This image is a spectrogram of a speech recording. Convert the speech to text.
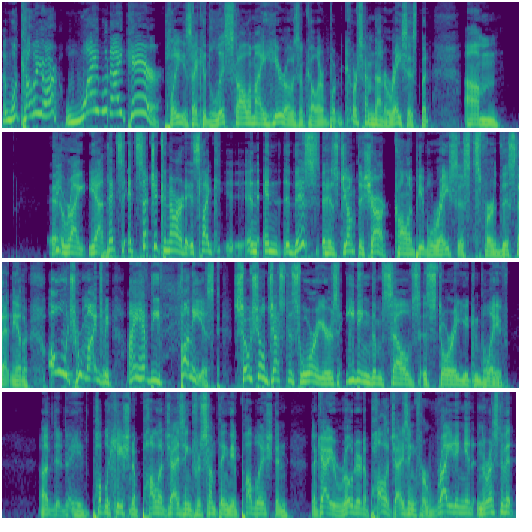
What color you are? Why would I care? Please, I could list all of my heroes of color, but of course I'm not a racist. But, um, uh, right, yeah, that's it's such a canard. It's like, and and this has jumped the shark, calling people racists for this, that, and the other. Oh, which reminds me, I have the funniest social justice warriors eating themselves a story you can believe. Uh, a, a publication apologizing for something they published, and the guy who wrote it apologizing for writing it, and the rest of it.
